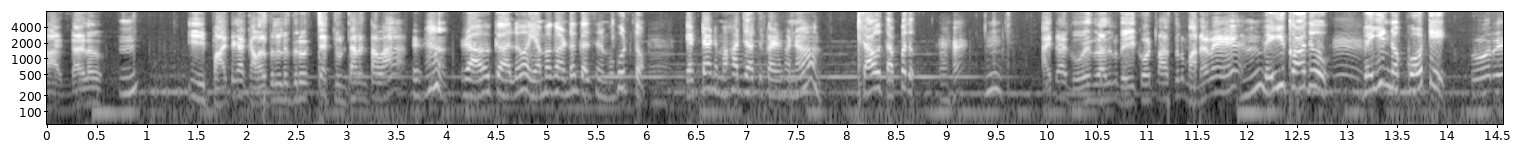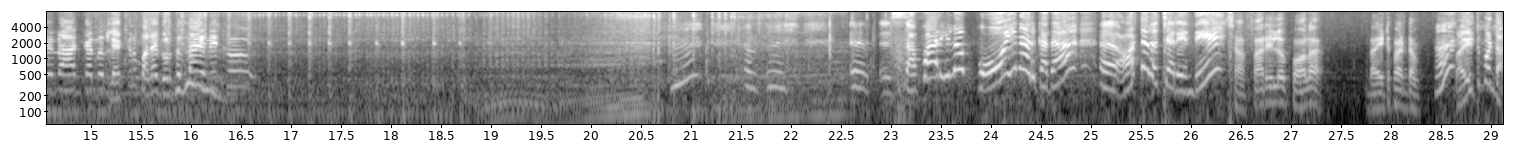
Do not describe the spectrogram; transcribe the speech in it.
ఉమ్, ఈ పాటిగా కవల పిల్లలిద్దరు చచ్చుంటారంటావా రావు కాలం యమగాండం కలిసిన ముహూర్తం. ఎట్టాంటి మహర్జాతృ కన్నా చావు తప్పదు. అయితే ఆ గోవిందరాజులు వెయ్యి కోట్ల ఆస్తులు మనమే వెయ్యి కాదు. వెయ్యి నొ కోటి. ఓరే నాకన్నా లెక్కలు భలే గుర్తున్నాయి నీకు. సఫారీలో పోయినారు కదా? ఆటోలు వచ్చారేంది? సఫారీలో పోలా. బయటపడ్డాం. బయటపడ్డా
